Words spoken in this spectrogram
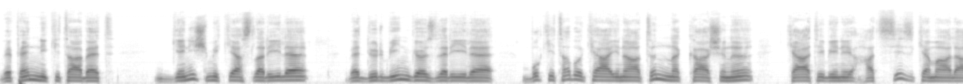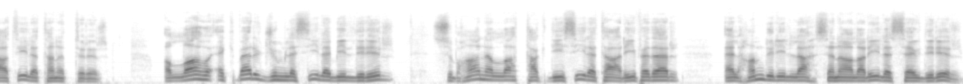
ve fenni kitabet, geniş mikyaslarıyla ve dürbin gözleriyle bu kitabı kainatın nakkaşını, katibini hadsiz kemalatıyla tanıttırır. Allahu Ekber cümlesiyle bildirir, Sübhanallah takdisiyle tarif eder, Elhamdülillah senalarıyla sevdirir.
